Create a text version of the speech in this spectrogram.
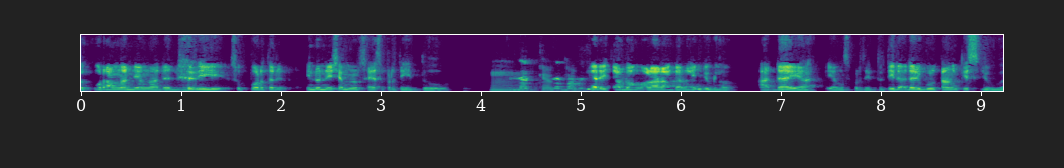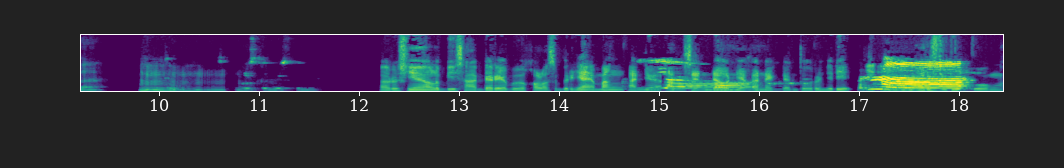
Kekurangan yang ada dari supporter Indonesia menurut saya seperti itu. Hmm, banget. oke. Dari cabang olahraga lain juga ada ya yang seperti itu. Tidak dari bulu tangkis juga. Hmm, hmm, hmm. Harusnya lebih sadar ya bahwa kalau sebenarnya emang ada Iya. ups and down ya kan naik dan turun. Jadi mau harus didukung.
